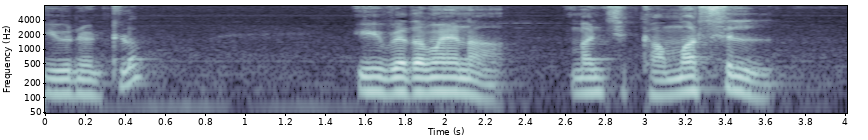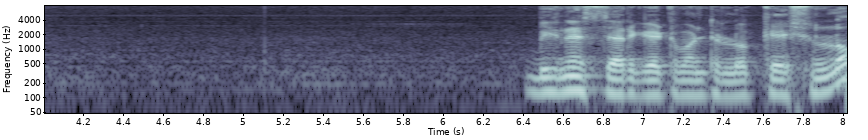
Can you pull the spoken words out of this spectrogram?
యూనిట్లు ఈ విధమైన మంచి కమర్షియల్ బిజినెస్ జరిగేటువంటి లొకేషన్లో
